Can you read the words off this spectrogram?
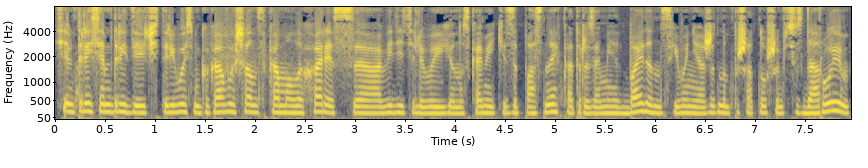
7373948. Каковы шансы Камалы Харрис? Э, видите ли вы ее на скамейке запасных, который заменит Байдена с его неожиданно пошатнувшимся здоровьем?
